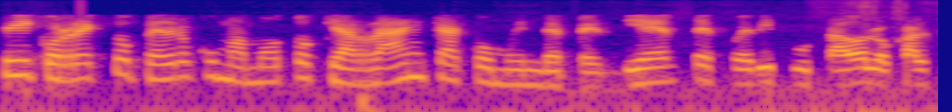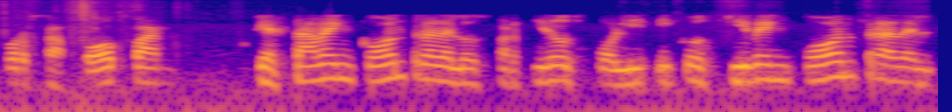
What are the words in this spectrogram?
Sí, correcto. Pedro Kumamoto, que arranca como independiente, fue diputado local por Zapopan, que estaba en contra de los partidos políticos, que iba en contra del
